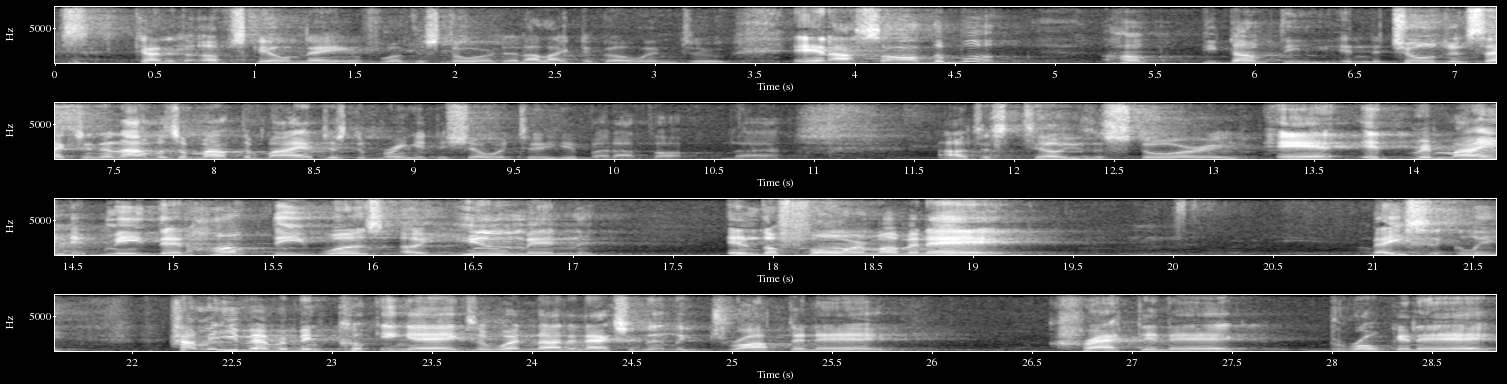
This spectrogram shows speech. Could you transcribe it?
it's kind of the upscale name for the store that I like to go into. And I saw the book, Humpty Dumpty, in the children's section. And I was about to buy it just to bring it to show it to you, but I thought, nah, I'll just tell you the story. And it reminded me that Humpty was a human in the form of an egg. Basically, how many of you have ever been cooking eggs or whatnot and accidentally dropped an egg, cracked an egg, broke an egg?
